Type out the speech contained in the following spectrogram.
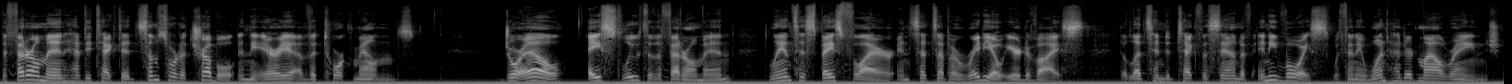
the Federal men have detected some sort of trouble in the area of the Torque Mountains. Jor-El, a sleuth of the Federal men, lands his space flyer and sets up a radio ear device that lets him detect the sound of any voice within a 100 mile range.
